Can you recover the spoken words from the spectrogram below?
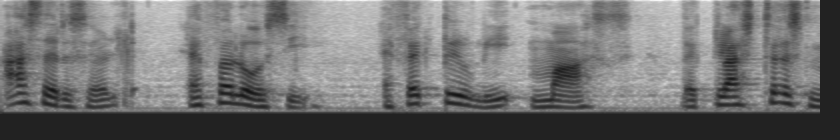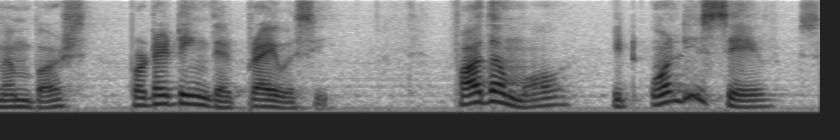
As a result, FLOC effectively masks the cluster's members, protecting their privacy. Furthermore, it only saves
